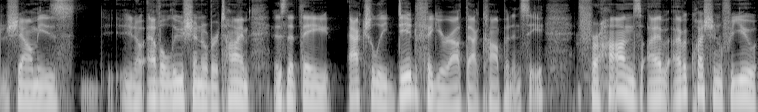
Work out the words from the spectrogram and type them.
Xiaomi's you know evolution over time is that they actually did figure out that competency. For Hans, I have, I have a question for you.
